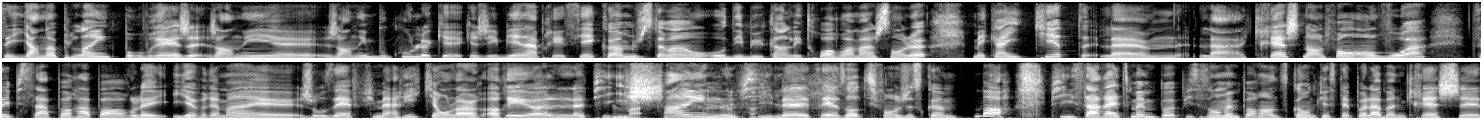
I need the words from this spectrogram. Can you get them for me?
il y en a plein, pour vrai. Je- J'en ai, euh, j'en ai beaucoup là, que, que j'ai bien apprécié, comme justement au, au début quand les trois rois mages sont là. Mais quand ils quittent la, la crèche, dans le fond, on voit, puis ça n'a pas rapport, là, il y a vraiment euh, Joseph puis Marie qui ont leur auréole, puis ils chaînent, puis là, tu sais, eux autres, ils font juste comme, bah, puis ils s'arrêtent même pas, puis ils se sont même pas rendus compte que c'était pas la bonne crèche, euh,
